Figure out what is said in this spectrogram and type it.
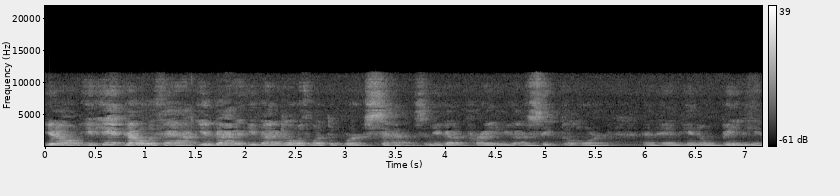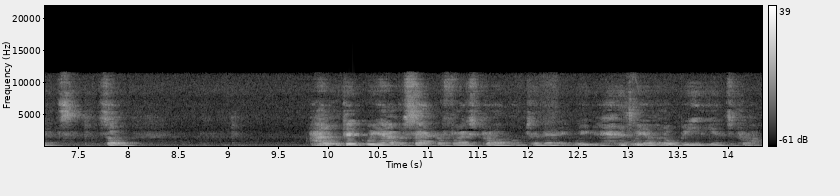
you know, you can't go with that. You got it. You got to go with what the Word says, and you got to pray and you got to seek the Lord and, and in obedience. So I don't think we have a sacrifice problem today. We we have an obedience problem.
